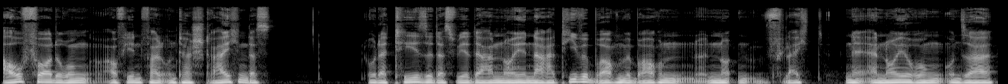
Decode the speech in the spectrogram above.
Aufforderung auf jeden Fall unterstreichen, dass oder These, dass wir da neue Narrative brauchen. Wir brauchen vielleicht eine Erneuerung unserer,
